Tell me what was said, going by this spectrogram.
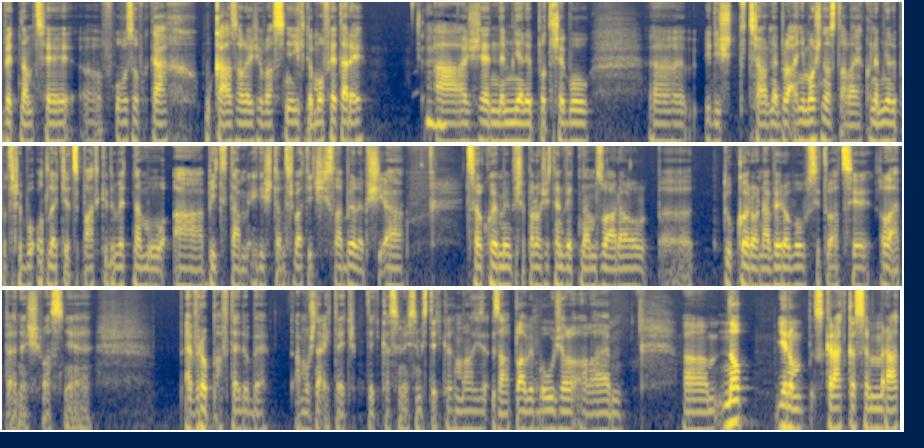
Větnamci uh, v uvozovkách ukázali, že vlastně jejich domov je tady mm-hmm. a že neměli potřebu uh, Eh, i když to třeba nebyla ani možnost, ale jako neměli potřebu odletět zpátky do Větnamu a být tam, i když tam třeba ty čísla byly lepší a celkově mi připadalo, že ten Větnam zvládal uh, tu koronavirovou situaci lépe než vlastně Evropa v té době a možná i teď. Teďka si nejsem teďka má záplavy, bohužel, ale um, no, jenom zkrátka jsem rád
